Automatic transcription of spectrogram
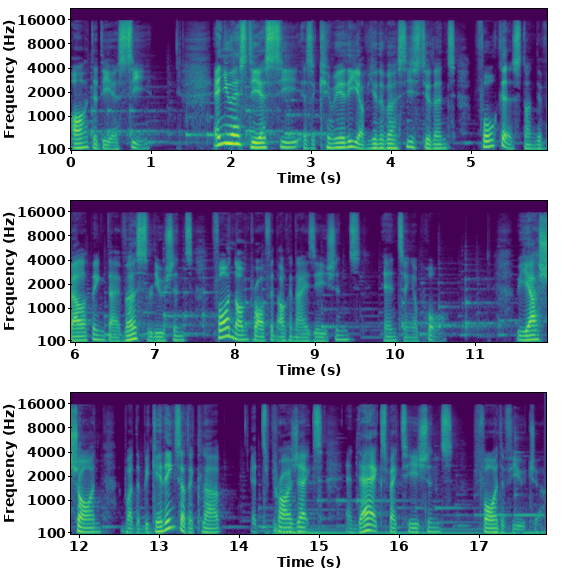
or the DSC. NUS DSC is a community of university students focused on developing diverse solutions for non-profit organizations in Singapore. We asked Shawn about the beginnings of the club, its projects, and their expectations for the future.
